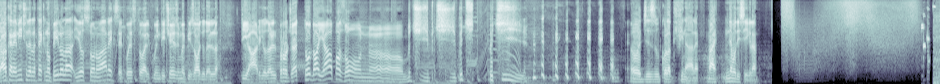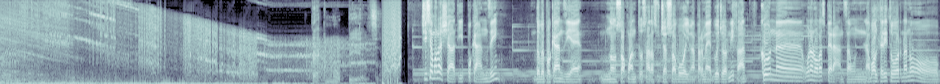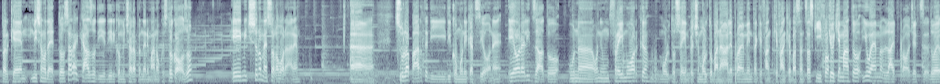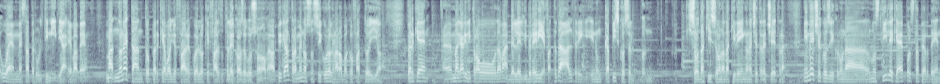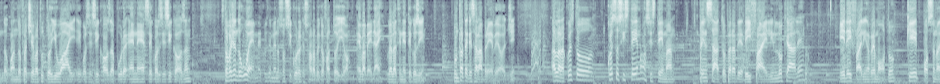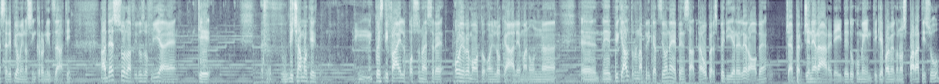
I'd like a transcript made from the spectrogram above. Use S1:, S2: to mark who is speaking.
S1: Ciao cari amici della Tecnopilola, io sono Alex e questo è il quindicesimo episodio del diario del progetto Diapason. oh Gesù, con la T finale. Vai, andiamo di sigla. Ci siamo lasciati poc'anzi, dove poc'anzi è non so quanto sarà successo a voi, ma per me due giorni fa, con eh, una nuova speranza. A volte ritornano perché mi sono detto sarà il caso di, di, ricominciare a prendere in mano questo coso e mi ci sono messo a lavorare. Uh, sulla parte di, di, comunicazione e ho realizzato una, un, un, framework molto semplice, molto banale, probabilmente che fa, che fa, anche abbastanza schifo, che ho chiamato UM Live Projects, dove UM sta per Ultimedia e vabbè. Ma non è tanto perché voglio fare quello che fa tutte le cose col suo nome, ma più che altro almeno sono sicuro che è una roba che ho fatto io. Perché eh, magari mi trovo davanti delle librerie fatte da altri e non capisco se so, da chi sono, da chi vengono, eccetera, eccetera. Invece così, con una, uno stile che Apple sta perdendo quando faceva tutto UI e qualsiasi cosa, pure NS e qualsiasi cosa, sto facendo UM, così almeno sono sicuro che sono robe che ho fatto io. E vabbè, dai, ve la tenete così. Puntata che sarà breve oggi. Allora, questo, questo sistema è un sistema pensato per avere dei file in locale e dei file in remoto che possono essere più o meno sincronizzati. Adesso la filosofia è che diciamo che mm, questi file possono essere o in remoto o in locale, ma non eh, eh, più che altro un'applicazione è pensata o per spedire le robe, cioè per generare dei, dei documenti che poi vengono sparati su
